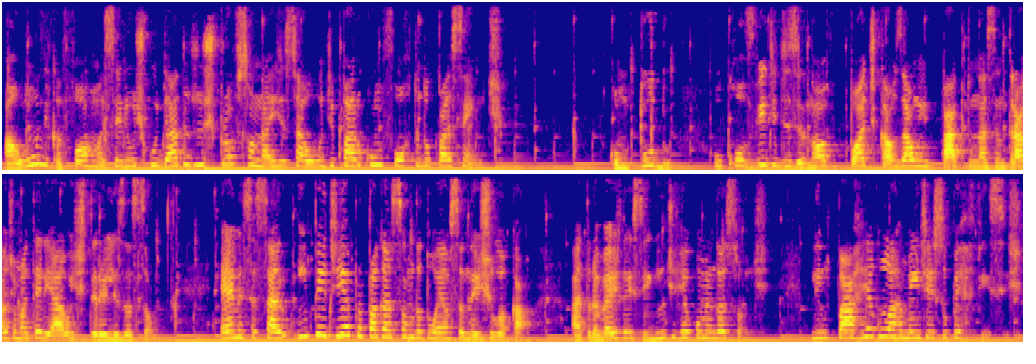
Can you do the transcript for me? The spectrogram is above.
A única forma seria os cuidados dos profissionais de saúde para o conforto do paciente. Contudo, o Covid-19 pode causar um impacto na central de material e esterilização. É necessário impedir a propagação da doença neste local, através das seguintes recomendações: limpar regularmente as superfícies.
